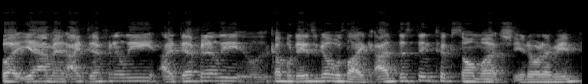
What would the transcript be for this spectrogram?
but yeah, man, I definitely, I definitely a couple days ago was like, I, this thing took so much. You know what I mean?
